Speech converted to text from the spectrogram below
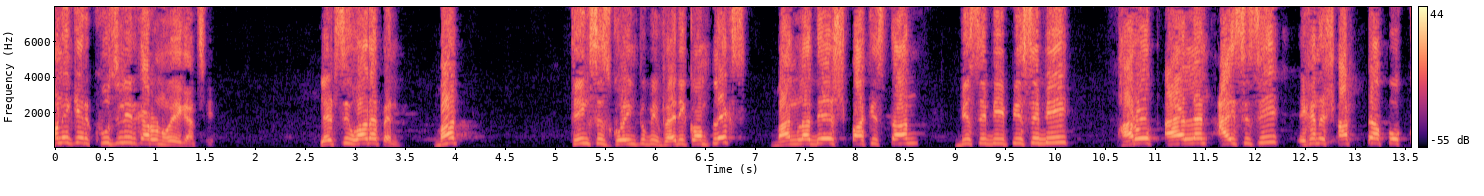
অনেকের খুজলির কারণ হয়ে গেছে। Let's what happen but things is going to be very complex Bangladesh, Pakistan BCB PCB Bharat, Ireland, ICC এখানে সাতটা পক্ষ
